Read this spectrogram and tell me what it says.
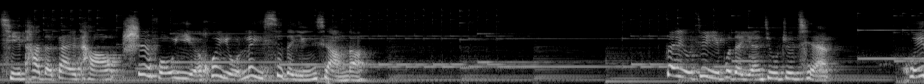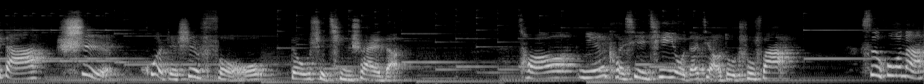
其他的代糖是否也会有类似的影响呢？在有进一步的研究之前。回答是或者是否都是轻率的。从宁可信其有的角度出发，似乎呢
